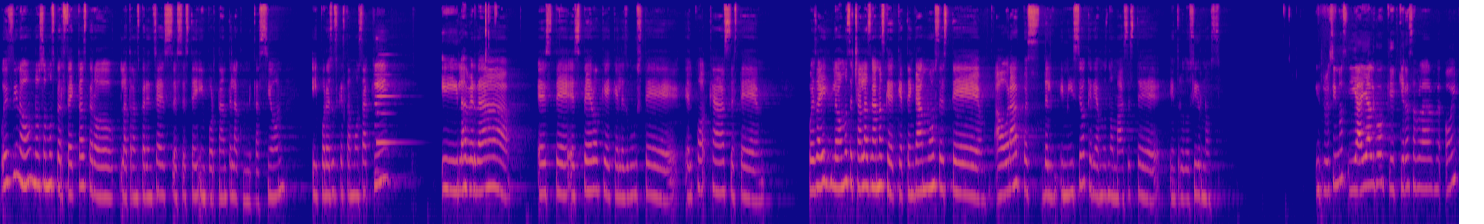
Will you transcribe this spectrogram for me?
pues, you know, no somos perfectas, pero la transparencia es, es este, importante, la comunicación, y por eso es que estamos aquí. Y la verdad, este, espero que, les guste el podcast. Este, pues ahí le vamos a echar las ganas que, que, tengamos. Este, ahora, pues del inicio queríamos nomás este, introducirnos. Introducirnos. ¿Y hay algo que quieras hablar hoy?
